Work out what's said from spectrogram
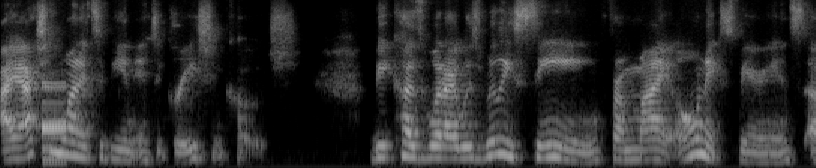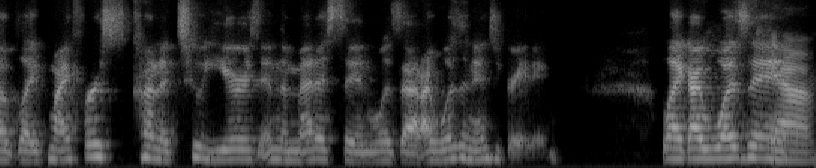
i actually wanted to be an integration coach because what I was really seeing from my own experience of like my first kind of two years in the medicine was that I wasn't integrating. Like I wasn't yeah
